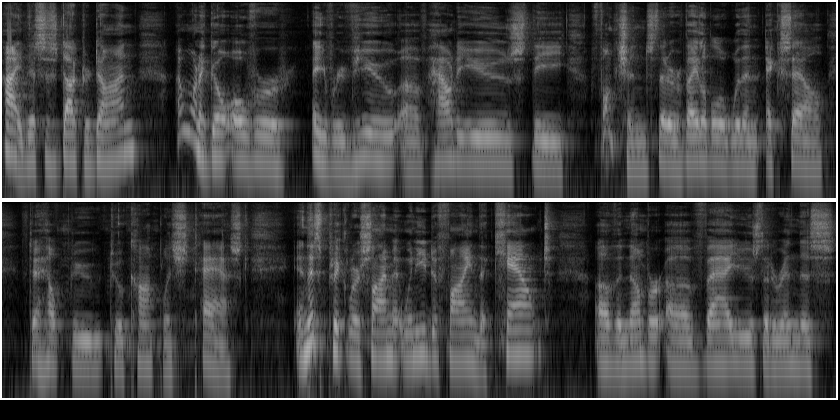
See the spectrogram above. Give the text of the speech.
Hi, this is Dr. Don. I want to go over a review of how to use the functions that are available within Excel to help you to accomplish tasks. In this particular assignment, we need to find the count of the number of values that are in this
